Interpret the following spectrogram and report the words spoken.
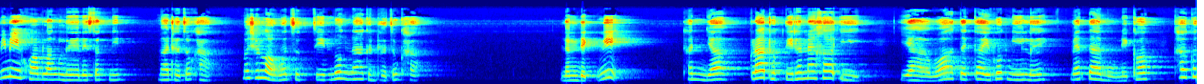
ไม่มีความลังเลเลยสักนิด มาเถิดเจ้าค่ะ มาฉลองวันตรุษจีนล่วงหน้ากันเถิดเจ้าค่ะนางเด็กนี่ ท่านย่ากล้าทุบตีท่านแม่ข้าอีก อย่าว่าแต่ไก่พวกนี้เลย แม้แต่หมูในคอกข้าก็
